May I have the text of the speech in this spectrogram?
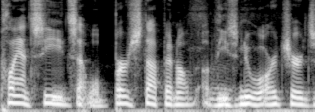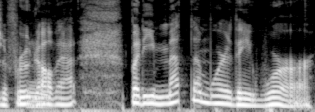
plant seeds that will burst up in all of these new orchards of fruit and all that. But he met them where they were.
